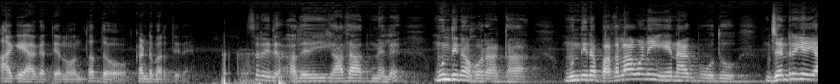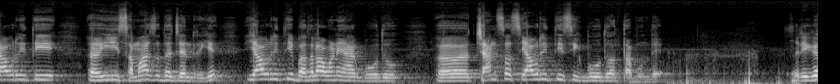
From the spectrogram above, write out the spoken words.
ಹಾಗೇ ಆಗತ್ತೆ ಅನ್ನುವಂಥದ್ದು ಕಂಡುಬರ್ತಿದೆ ಸರ್, ಇದೆ ಅದೇ ಈಗ ಅದಾದಮೇಲೆ ಮುಂದಿನ ಹೋರಾಟ, ಮುಂದಿನ ಬದಲಾವಣೆ ಏನಾಗ್ಬೋದು? ಜನರಿಗೆ ಯಾವ ರೀತಿ ಈ ಸಮಾಜದ ಜನರಿಗೆ ಯಾವ ರೀತಿ ಬದಲಾವಣೆ ಆಗ್ಬೋದು? ಚಾನ್ಸಸ್ ಯಾವ ರೀತಿ ಸಿಗ್ಬೋದು ಅಂತ ಮುಂದೆ? ಸರ್, ಈಗ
